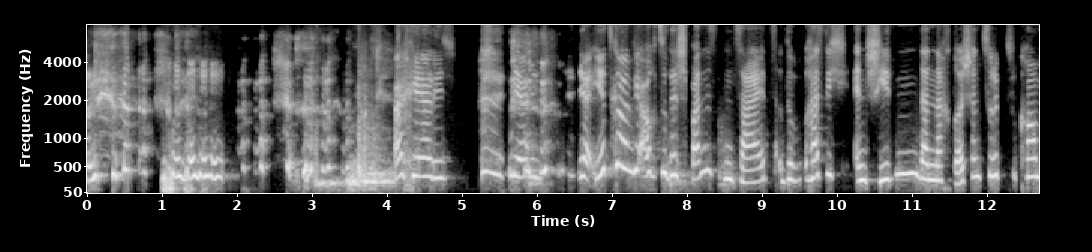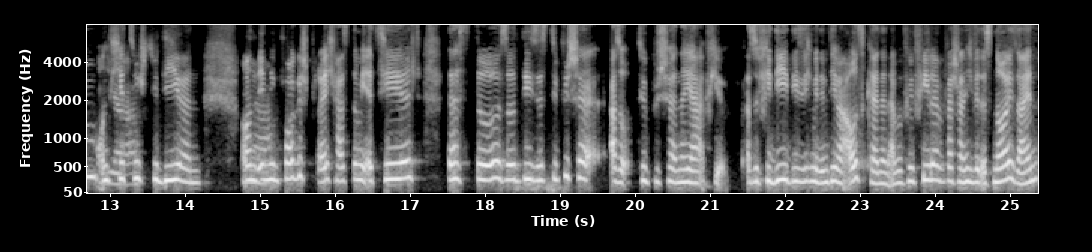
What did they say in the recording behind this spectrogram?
Ach, herrlich. Ja, ja, jetzt kommen wir auch zu der spannendsten Zeit. Du hast dich entschieden, dann nach Deutschland zurückzukommen und ja. hier zu studieren. Und ja. in dem Vorgespräch hast du mir erzählt, dass du so dieses typische, also typische, naja, für, also für die, die sich mit dem Thema auskennen, aber für viele wahrscheinlich wird es neu sein.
